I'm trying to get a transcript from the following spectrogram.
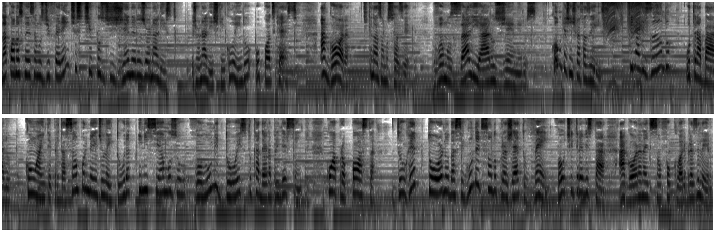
Na qual nós conhecemos diferentes tipos de gêneros jornalísticos jornalística, incluindo o podcast. Agora, o que, que nós vamos fazer? Vamos aliar os gêneros. Como que a gente vai fazer isso? Finalizando o trabalho com a interpretação por meio de leitura, iniciamos o volume 2 do Caderno Aprender Sempre, com a proposta do retorno da segunda edição do projeto Vem, vou te entrevistar, agora na edição Folclore Brasileiro.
